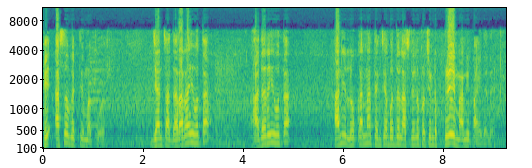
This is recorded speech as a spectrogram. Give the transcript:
हे असं व्यक्तिमत्व ज्यांचा दरारही होता आदरही होता आणि लोकांना त्यांच्याबद्दल असलेलं प्रचंड प्रेम आम्ही पाहिलेलं आहे.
